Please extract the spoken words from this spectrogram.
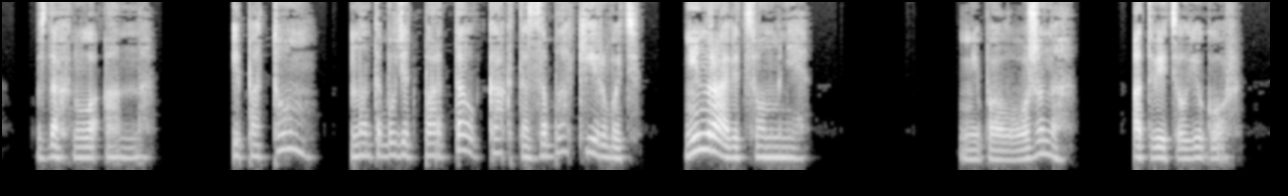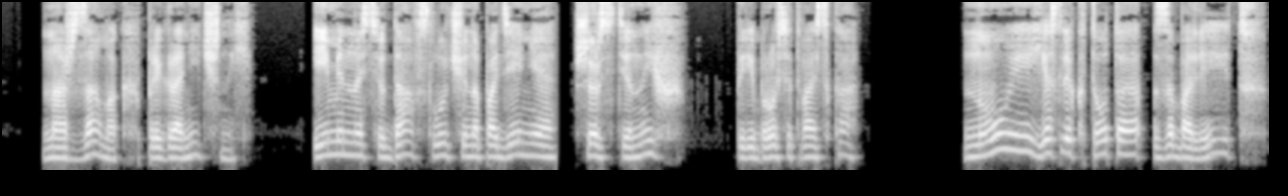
— вздохнула Анна. «И потом надо будет портал как-то заблокировать. Не нравится он мне». «Не положено», — ответил Егор. Наш замок приграничный. Именно сюда в случае нападения шерстяных перебросят войска. Ну и если кто-то заболеет,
